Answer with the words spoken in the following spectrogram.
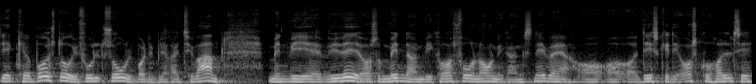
det kan både stå i fuld sol, hvor det bliver rigtig varmt, men vi, vi ved jo også om vinteren, vi kan også få en ordentlig gang snevejr, og, og, og det skal det også kunne holde til.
